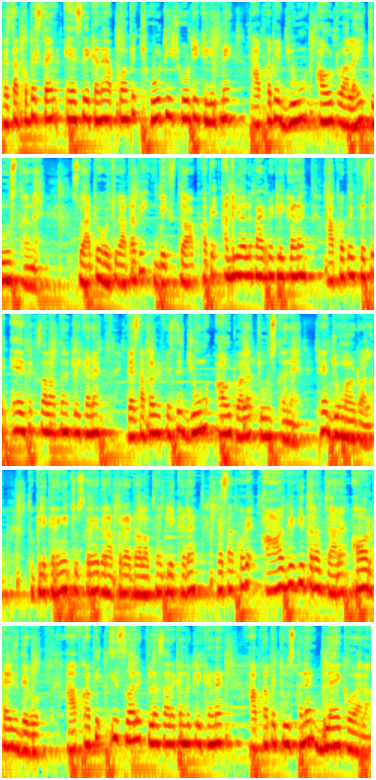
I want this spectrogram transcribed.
वैसे आपका पे सेम ऐसे करना है। आपको वहाँ पे छोटी छोटी क्लिप में आपका पे जूम आउट वाला ही चूज़ करना है। सो यहाँ पे हो चुका है आप देख सकते हो, आपका पे अगले वाले पार्ट पे क्लिक करना है। आपका पे फिर से एफ़ एक्स वाला ऑप्शन क्लिक करना है। गैस आपका पे फिर से जूम आउट वाला चूज़ करना है, ठीक है? जूम आउट वाला। तो क्लिक करेंगे चूज़ करेंगे देन आपको राइट वाला ऑप्शन क्लिक करना है। गैस आपको पे आगे की तरफ़ जाना है। और गाइज़ देखो, आपका पे इस वाले प्लस वाले पे क्लिक करना है। आपका पे चूज़ करना है ब्लैक वाला।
